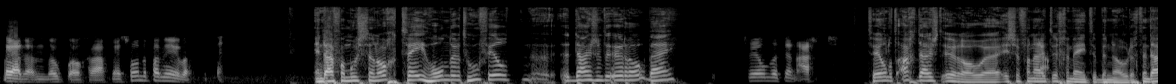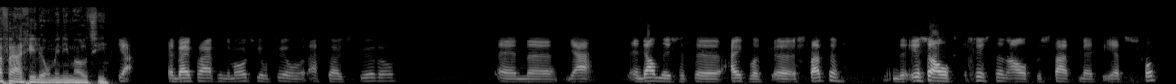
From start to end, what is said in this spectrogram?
Maar ja, dan ook wel graag met zonnepanelen. En daarvoor moesten nog 200, hoeveel eh, duizend euro bij? 208. 208.000 euro eh, is er vanuit de gemeente benodigd. En daar vragen jullie om in die motie. Ja, en wij vragen in de motie om 208.000 euro. En eh, ja, en dan is het eigenlijk starten. Er is al gisteren al gestart met de eerste schop.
